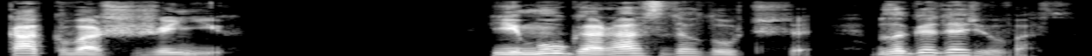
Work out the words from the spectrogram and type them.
Как ваш жених? Ему гораздо лучше. Благодарю вас.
